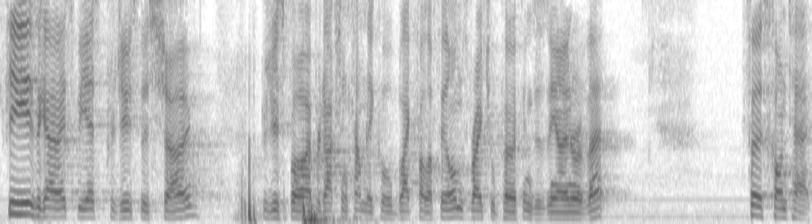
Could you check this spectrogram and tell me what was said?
A few years ago, SBS produced this show, produced by a production company called Blackfella Films. Rachel Perkins is the owner of that. First Contact.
